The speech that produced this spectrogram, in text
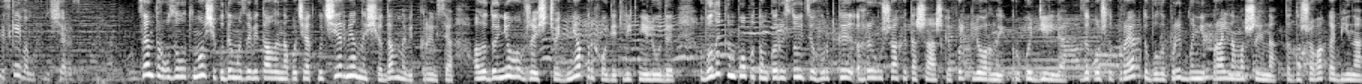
Низький вам ще раз. Центр у Золотоноші, куди ми завітали на початку червня, нещодавно відкрився, але до нього вже щодня приходять літні люди. Великим попитом користуються гуртки гри у шахи та шашки, фольклорний, рукоділля. За кошти проекту були придбані пральна машина та душова кабіна,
